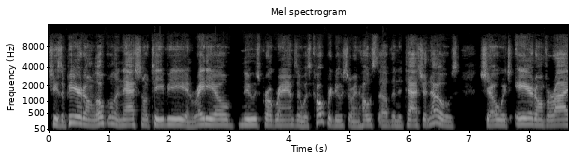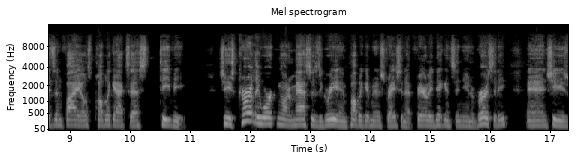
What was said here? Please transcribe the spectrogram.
She's appeared on local and national TV and radio news programs and was co-producer and host of the Natasha Knows show, which aired on Verizon Fios public access TV. She's currently working on a master's degree in public administration at Fairleigh Dickinson University. And she's,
